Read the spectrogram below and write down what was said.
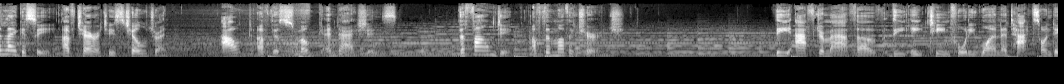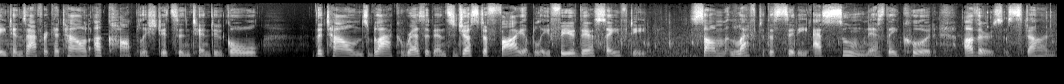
The legacy of Charity's children. Out of the smoke and ashes. The founding of the Mother Church. The aftermath of the 1841 attacks on Dayton's Africa town accomplished its intended goal. The town's black residents justifiably feared their safety. Some left the city as soon as they could. Others, stunned,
